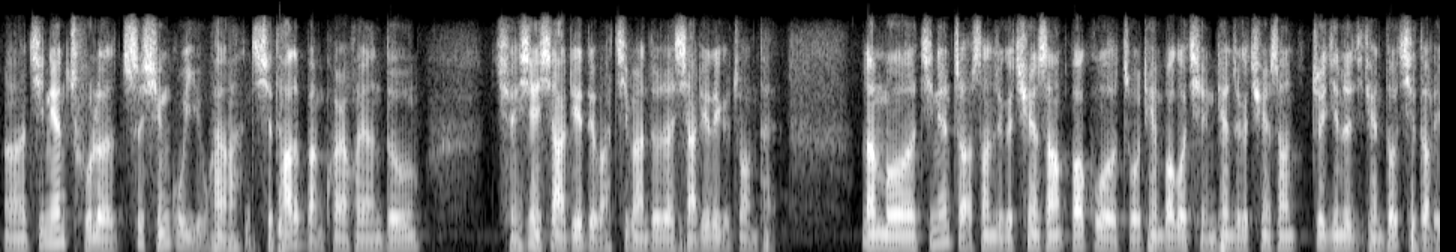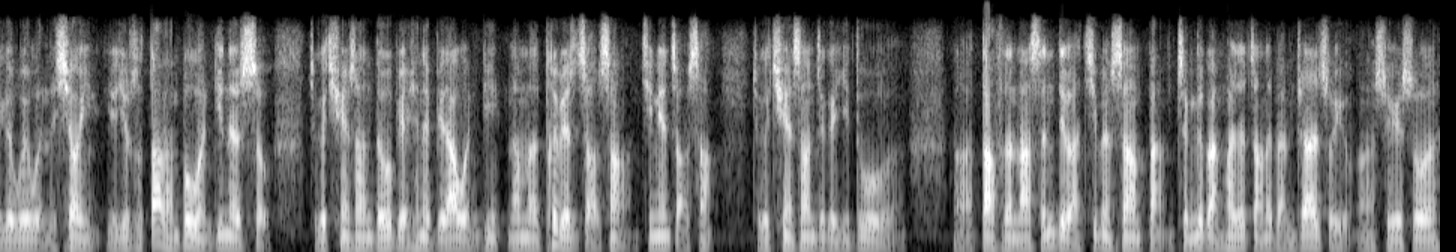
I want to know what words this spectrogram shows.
呃，今天除了次新股以外啊，其他的板块好像都全线下跌，对吧？基本上都在下跌的一个状态。那么今天早上这个券商，包括昨天、包括前天，这个券商最近这几天都起到了一个维稳的效应，也就是大盘不稳定的时候，这个券商都表现的比较稳定。那么特别是早上，今天早上这个券商这个一度啊大幅的拉升，对吧？基本上板整个板块都涨了百分之二左右啊，所以说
